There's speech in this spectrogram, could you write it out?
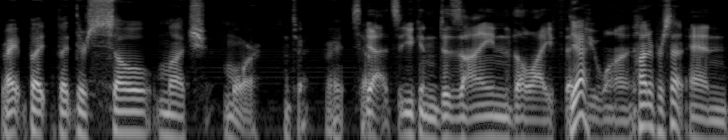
right? But but there's so much more, That's right. right? So Yeah. so you can design the life that Yeah. you want. hundred percent. and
